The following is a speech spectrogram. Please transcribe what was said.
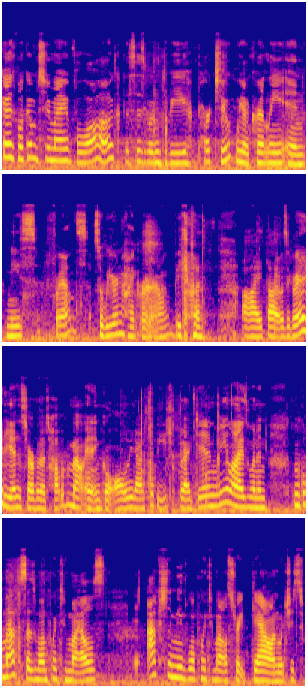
guys, welcome to my vlog. This is going to be part two. We are currently in Nice, France. So we are on a hike right now because I thought it was a great idea to start from the top of a mountain and go all the way down to the beach, but I didn't realize when Google Maps says 1.2 miles, it actually means 1.2 miles straight down, which is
